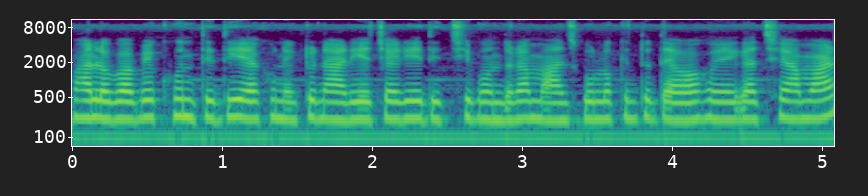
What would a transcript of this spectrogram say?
ভালোভাবে খুন্তি দিয়ে এখন একটু নাড়িয়ে চাড়িয়ে দিচ্ছি। বন্ধুরা, মাছগুলো কিন্তু দেওয়া হয়ে গেছে আমার।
